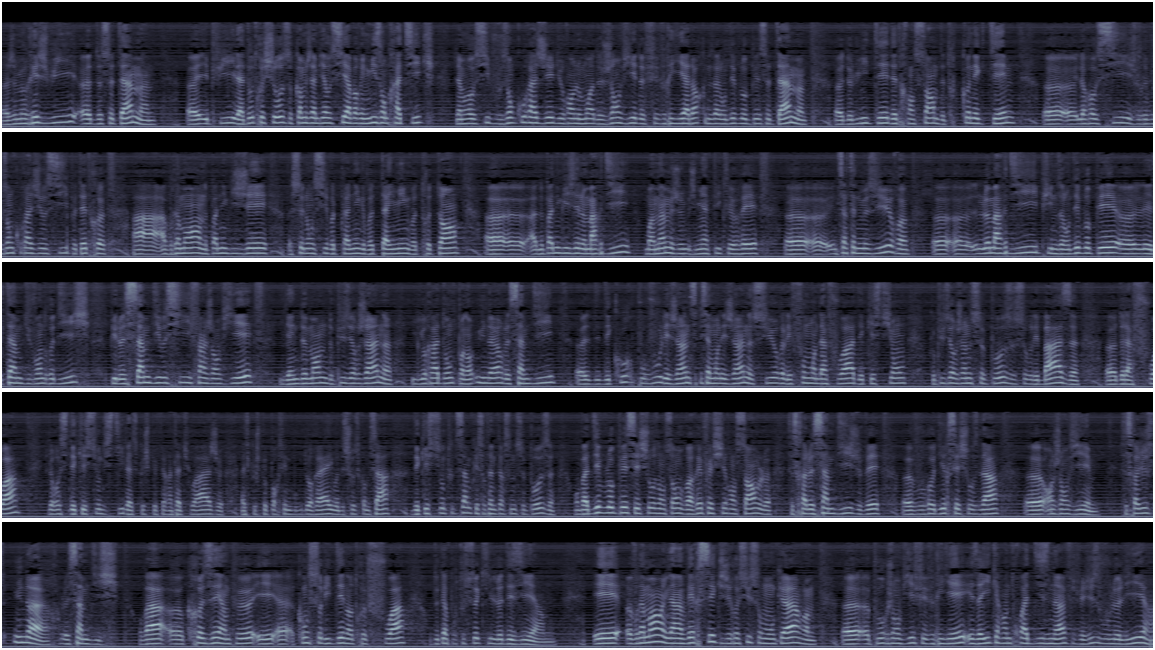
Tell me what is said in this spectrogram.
Euh, je me réjouis euh, de ce thème. Euh, et puis, il y a d'autres choses. Comme j'aime bien aussi avoir une mise en pratique, j'aimerais aussi vous encourager durant le mois de janvier, de février, alors que nous allons développer ce thème de l'unité, d'être ensemble, d'être connectés. Il y aura aussi, je voudrais vous encourager aussi peut-être à, vraiment ne pas négliger, selon aussi votre planning, votre timing, votre temps, à ne pas négliger le mardi. Moi-même, je, je m'y impliquerai une certaine mesure. Euh, euh, le mardi, puis nous allons développer euh, les thèmes du vendredi, puis le samedi aussi, fin janvier, il y a une demande de plusieurs jeunes. Il y aura donc pendant une heure le samedi des, cours pour vous les jeunes, spécialement les jeunes, sur les fondements de la foi, des questions que plusieurs jeunes se posent sur les bases de la foi. Il y aura aussi des questions du style est-ce que je peux faire un tatouage? Est-ce que je peux porter une boucle d'oreille ou des choses comme ça? Des questions toutes simples que certaines personnes se posent. On va développer ces choses ensemble, on va réfléchir ensemble. Ce sera le samedi, je vais euh, vous redire ces choses-là euh, en janvier. Ce sera juste une heure le samedi. On va euh, creuser un peu et consolider notre foi, en tout cas pour tous ceux qui le désirent. Et vraiment, il y a un verset que j'ai reçu sur mon cœur euh, pour janvier-février, Ésaïe 43, 19, je vais juste vous le lire.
